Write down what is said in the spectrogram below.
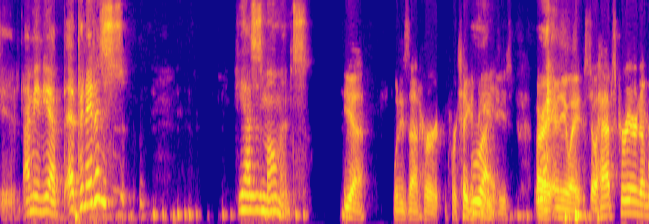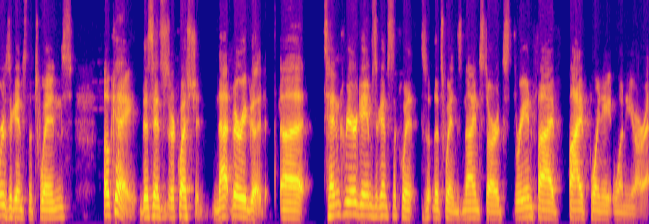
Dude. I mean, yeah, uh, Pineda's. He has his moments. Yeah, when he's not hurt, we're taking Right. PEDs. All right. Right. Anyway, so Happ's career numbers against the Twins. Okay, this answers our question. Not very good. Uh, Ten career games against the, Quin- the Twins, nine starts, three and five, five point eight one ERA.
